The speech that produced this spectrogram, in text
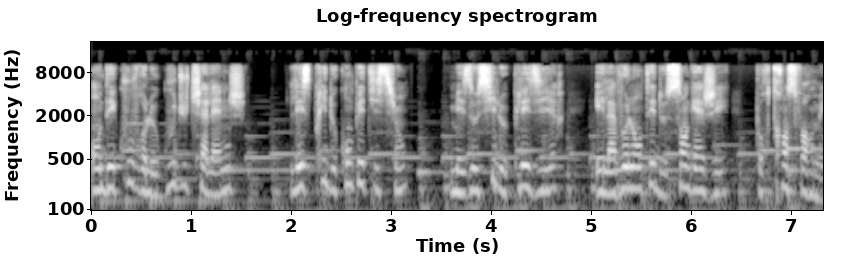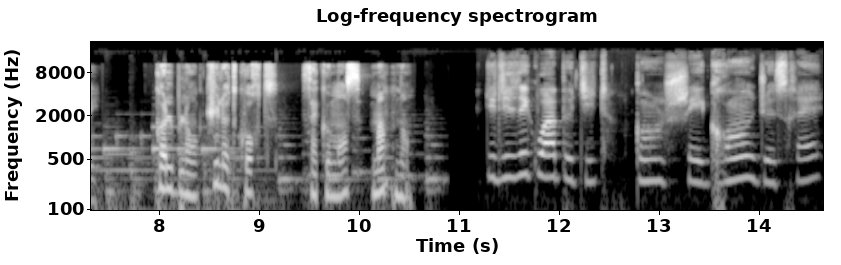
on découvre le goût du challenge, l'esprit de compétition, mais aussi le plaisir et la volonté de s'engager pour transformer. Col blanc, culotte courte, ça commence maintenant. Tu disais quoi, petite? Quand je serai grande, je serai.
